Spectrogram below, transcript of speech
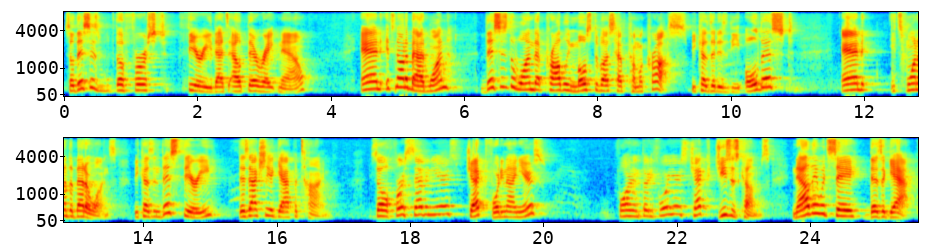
So, this is the first theory that's out there right now. And it's not a bad one. This is the one that probably most of us have come across because it is the oldest and it's one of the better ones. Because in this theory, there's actually a gap of time. So, first seven years, check, 49 years. 434 years, check, Jesus comes. Now they would say there's a gap.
